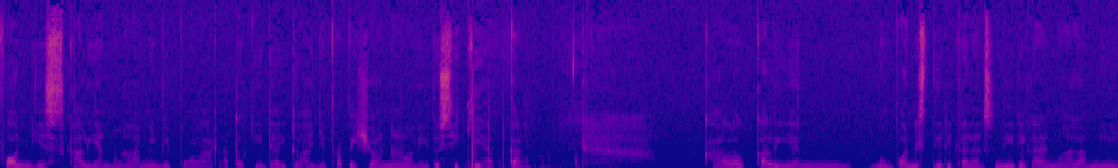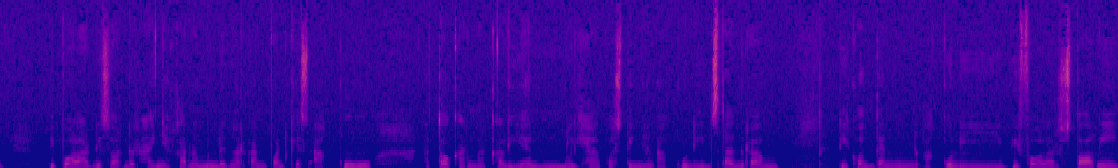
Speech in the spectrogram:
vonis kalian mengalami bipolar atau tidak itu hanya profesional yaitu psikiater. Kalau kalian memponis diri kalian sendiri kalian mengalami bipolar disorder hanya karena mendengarkan podcast aku atau karena kalian melihat postingan aku di Instagram di konten aku di bipolar story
